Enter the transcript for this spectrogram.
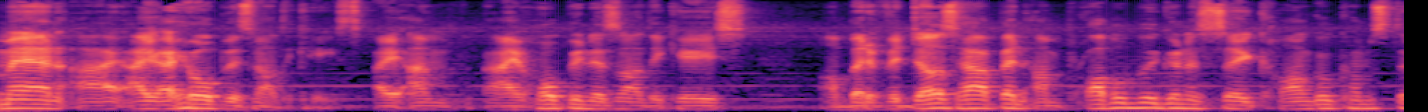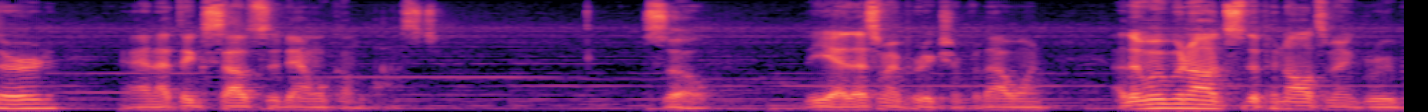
man, I, I hope it's not the case. I, I'm I'm hoping it's not the case. Um, but if it does happen, I'm probably gonna say Congo comes third, and I think South Sudan will come last. So, yeah, that's my prediction for that one. And then moving on to the penultimate group.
